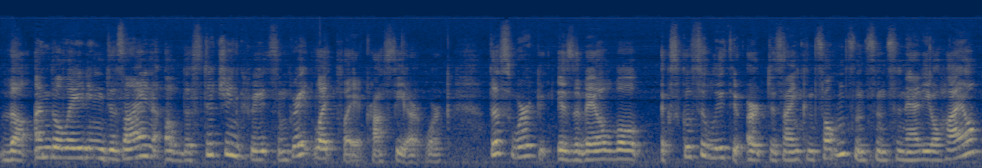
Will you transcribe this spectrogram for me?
The undulating design of the stitching creates some great light play across the artwork. This work is available exclusively through Art Design Consultants in Cincinnati, Ohio,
